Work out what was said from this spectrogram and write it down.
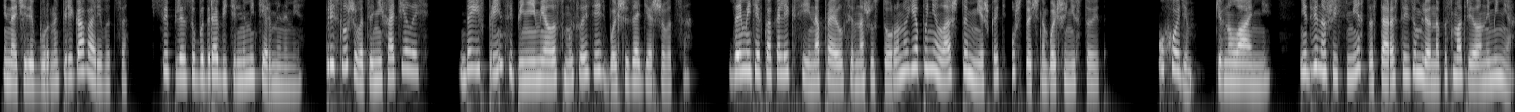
и начали бурно переговариваться, сыпля зубодробительными терминами. Прислушиваться не хотелось, да и в принципе не имело смысла здесь больше задерживаться. Заметив, как Алексей направился в нашу сторону, я поняла, что мешкать уж точно больше не стоит. «Уходим», — кивнула Анни. Не двинувшись с места, староста изумленно посмотрела на меня.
